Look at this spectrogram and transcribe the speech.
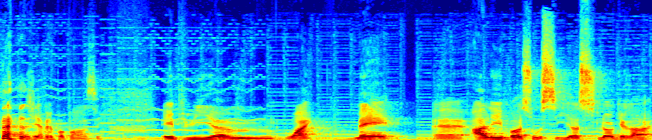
J'y avais pas pensé. Et puis, euh, ouais. Mais, euh, ah, les boss aussi, il y a Slogra,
